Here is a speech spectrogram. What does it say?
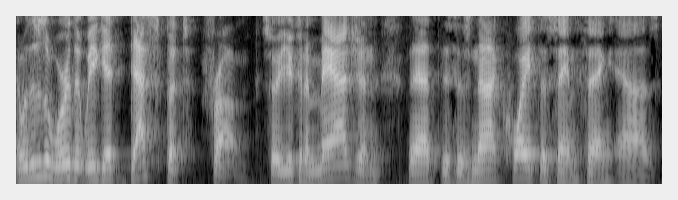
And this is a word that we get despot from. So you can imagine that this is not quite the same thing as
